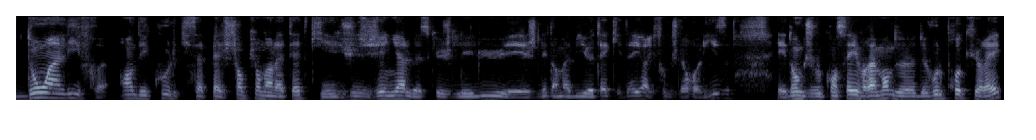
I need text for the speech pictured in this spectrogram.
dont un livre en découle qui s'appelle Champion dans la tête, qui est juste génial parce que je l'ai lu et je l'ai dans ma bibliothèque et d'ailleurs il faut que je le relise. Et donc je vous conseille vraiment de, vous le procurer.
